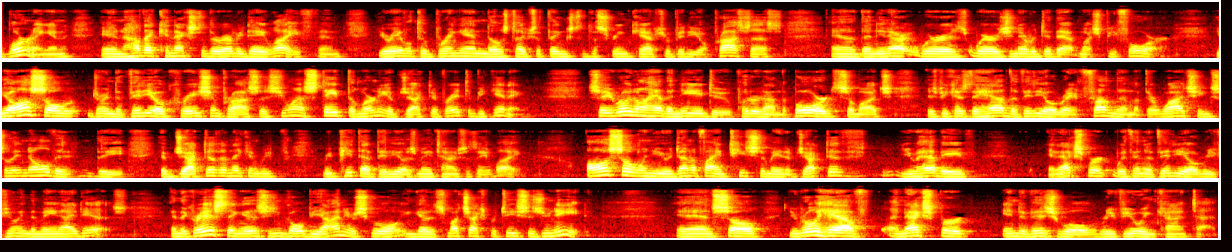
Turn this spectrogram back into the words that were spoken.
learning and, and how that connects to their everyday life. And you're able to bring in those types of things to the screen capture video process. And then you know, whereas whereas you never did that much before. You also, during the video creation process, you want to state the learning objective right at the beginning. So you really don't have the need to put it on the board so much is because they have the video right in front of them that they're watching so they know the, the objective and they can re repeat that video as many times as they like. Also, when you identify and teach the main objective, you have a an expert within a video reviewing the main ideas. And the greatest thing is you can go beyond your school and get as much expertise as you need. And so you really have an expert individual reviewing content.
